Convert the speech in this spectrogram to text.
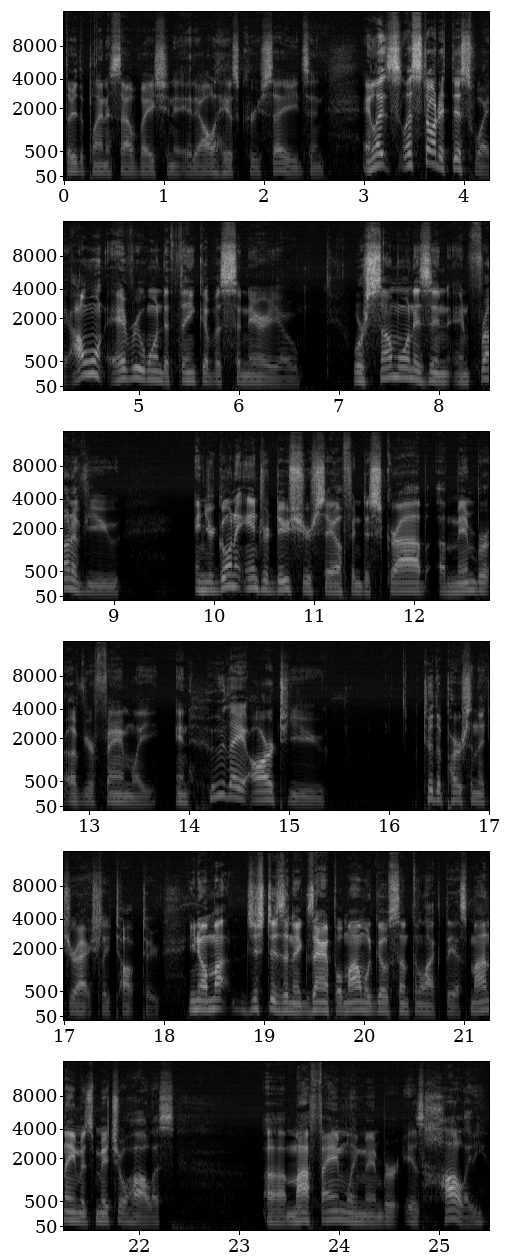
through the plan of salvation at, at all his crusades. And and let's let's start it this way. I want everyone to think of a scenario where someone is in in front of you and you're going to introduce yourself and describe a member of your family and who they are to you to the person that you're actually talk to. You know, my, just as an example, mine would go something like this. My name is Mitchell Hollis. Uh, my family member is Holly,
